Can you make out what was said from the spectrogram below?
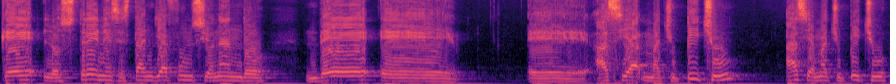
que los trenes están ya funcionando de, eh, eh, hacia Machu Picchu, hacia Machu Picchu,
